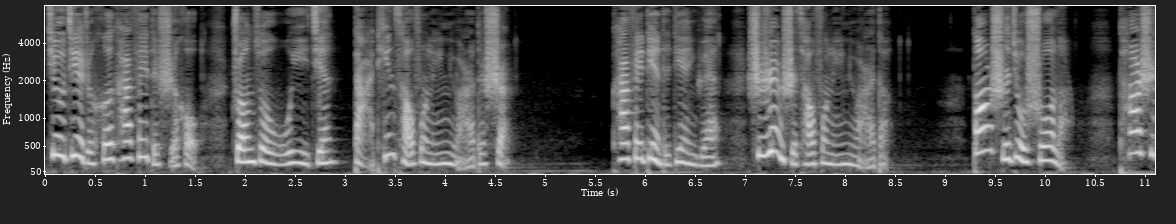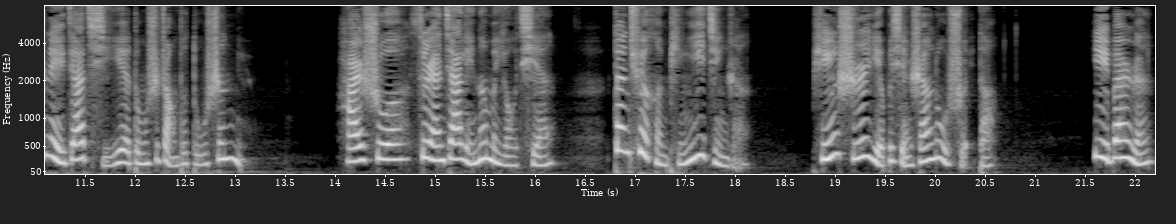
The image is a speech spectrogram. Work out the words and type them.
就借着喝咖啡的时候，装作无意间打听曹凤玲女儿的事儿。咖啡店的店员是认识曹凤玲女儿的，当时就说了。她是那家企业董事长的独生女，还说虽然家里那么有钱，但却很平易近人，平时也不显山露水的。一般人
